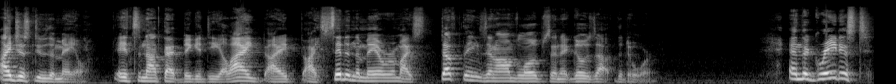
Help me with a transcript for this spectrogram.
I just do the mail it's not that big a deal. I, I, I sit in the mailroom, I stuff things in envelopes, and it goes out the door. And the greatest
